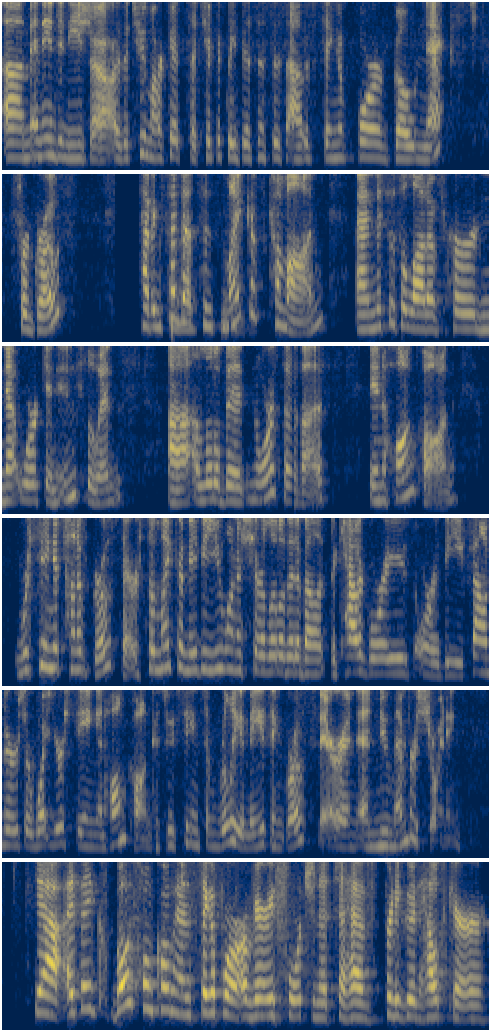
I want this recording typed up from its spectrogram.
um, and Indonesia are the two markets that typically businesses out of Singapore go next for growth. Having said that, since Micah has come on, and this is a lot of her network and influence uh, a little bit north of us in Hong Kong, we're seeing a ton of growth there. So, Micah, maybe you want to share a little bit about the categories or the founders or what you're seeing in Hong Kong, because we've seen some really amazing growth there and, and new members joining. Yeah, I think both Hong Kong and Singapore are very fortunate to have pretty good healthcare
